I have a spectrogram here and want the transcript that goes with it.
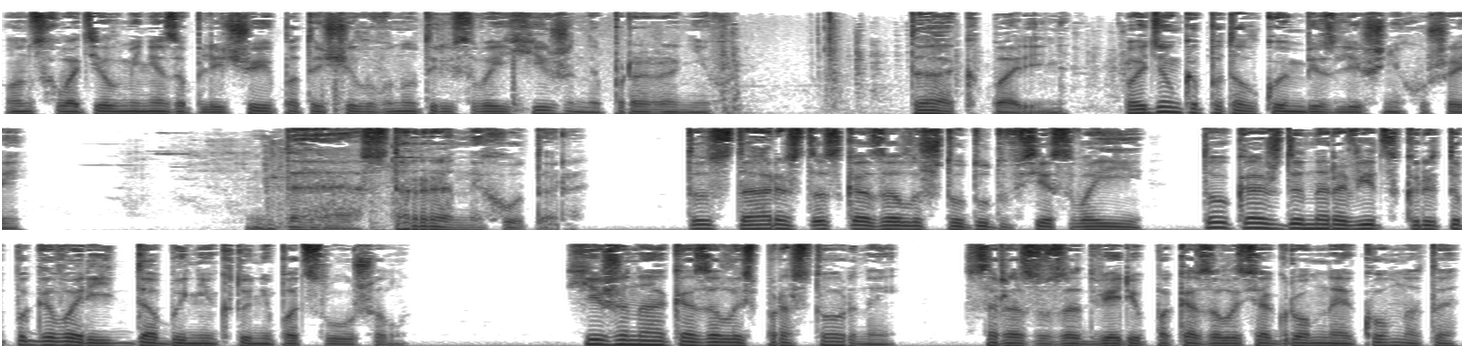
Он схватил меня за плечо и потащил внутрь своей хижины, проронив. «Так, парень, пойдем-ка потолкуем без лишних ушей». «Да, странный хутор. То староста сказал, что тут все свои, то каждый норовит скрыто поговорить, дабы никто не подслушал. Хижина оказалась просторной. Сразу за дверью показалась огромная комната,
